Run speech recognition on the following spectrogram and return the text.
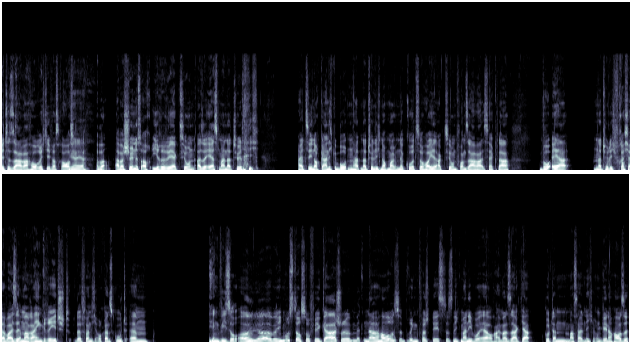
Bitte, Sarah, hau richtig was raus. Ja, ja. Aber, aber schön ist auch ihre Reaktion. Also erstmal natürlich, als sie noch gar nicht geboten hat, natürlich nochmal eine kurze Heulaktion von Sarah, ist ja klar. Wo er natürlich frecherweise immer reingrätscht. Das fand ich auch ganz gut. Ähm, irgendwie so, oh ja, aber ich muss doch so viel Gage mit nach Hause bringen, verstehst du es nicht, Manni? Wo er auch einmal sagt, ja, gut, dann mach's halt nicht und geh nach Hause.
